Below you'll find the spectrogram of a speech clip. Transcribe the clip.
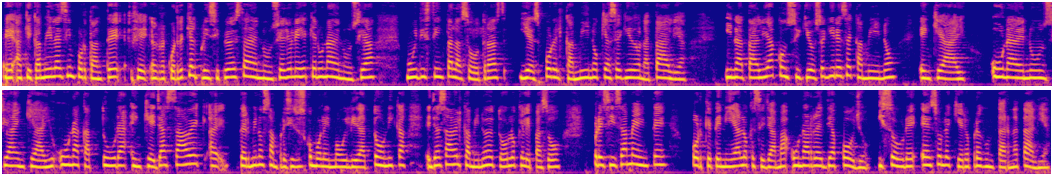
Eh, aquí, Camila, es importante, recuerde que al principio de esta denuncia yo le dije que era una denuncia muy distinta a las otras y es por el camino que ha seguido Natalia. Y Natalia consiguió seguir ese camino en que hay una denuncia, en que hay una captura, en que ella sabe hay términos tan precisos como la inmovilidad tónica, ella sabe el camino de todo lo que le pasó precisamente porque tenía lo que se llama una red de apoyo. Y sobre eso le quiero preguntar, Natalia.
